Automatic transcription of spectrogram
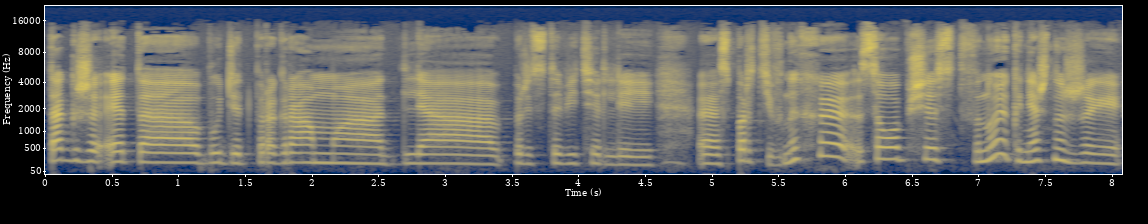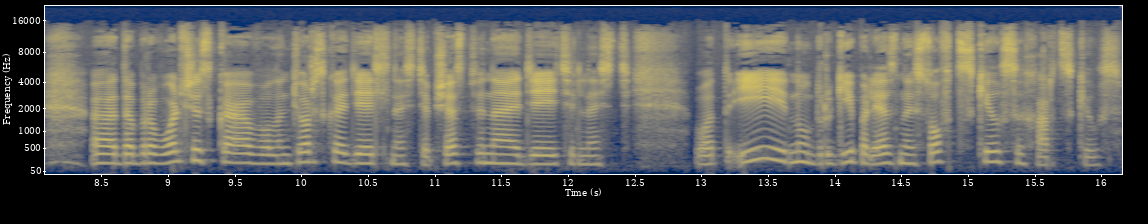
Также это будет программа для представителей э, спортивных э, сообществ, ну и, конечно же, э, добровольческая, волонтерская деятельность, общественная деятельность. Вот, и ну, другие полезные soft skills и hard skills.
